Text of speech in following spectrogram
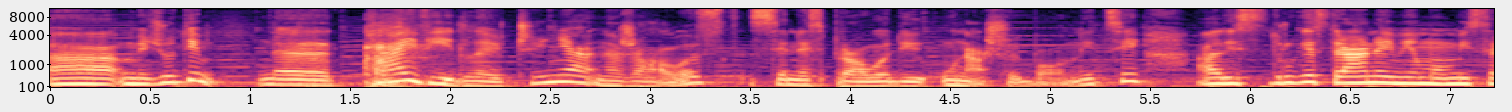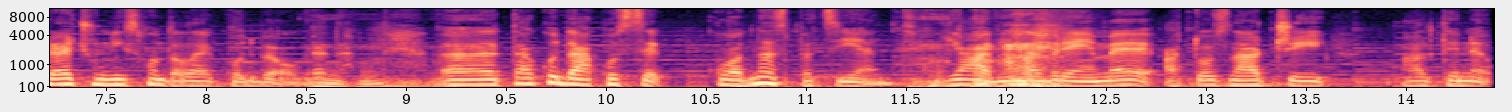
A, međutim, e, taj vid lečenja, nažalost, se ne sprovodi u našoj bolnici, ali s druge strane imamo mi sreću, nismo daleko od Beograda. Mm -hmm. a, tako da ako se kod nas pacijent javi na vreme, a to znači maltene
